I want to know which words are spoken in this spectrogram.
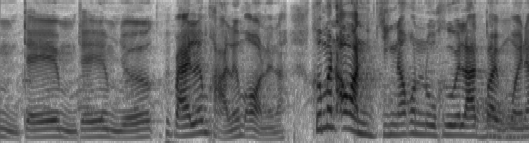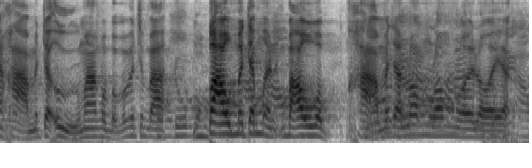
มส์เจมส์เจมส์เยอะพี่ปายเริ่มขาเริ่มอ่อนเลยนะคือมันอ่อนจริงๆนะคนดูคือเวลาต่อยมวยเนี่ยขามันจะอือมากกว่าแบบว่ามันจะมาเบามันจะเหมือนเบาแบบขามันจะล่องล่องลอยลอยอะไม่เอา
